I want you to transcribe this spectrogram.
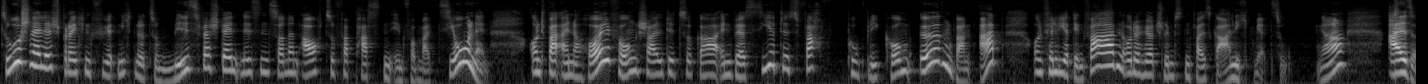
zu schnelles Sprechen führt nicht nur zu Missverständnissen, sondern auch zu verpassten Informationen. Und bei einer Häufung schaltet sogar ein versiertes Fachpublikum irgendwann ab und verliert den Faden oder hört schlimmstenfalls gar nicht mehr zu. Ja? Also,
